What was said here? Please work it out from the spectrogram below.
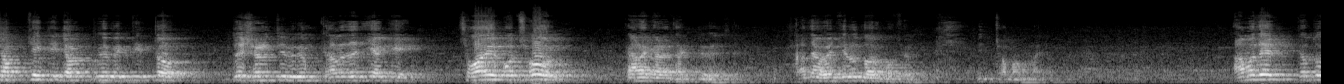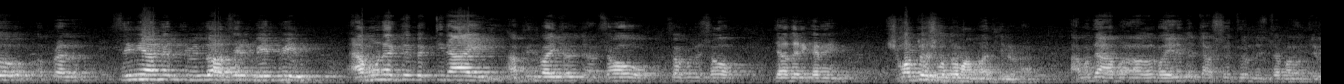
সবচেয়ে জনপ্রিয় ব্যক্তিত্ব দেশনেত্রী বেগম খালেদা জিয়াকে ছয় বছর কারাগারে থাকতে হয়েছে। সাজা হয়েছিল দশ বছর মিথ্যা মামলায়। আমাদের যত আপনার সিনিয়র নেতৃবৃন্দ আছেন, বিএনপির, এমন একজন ব্যক্তি নাই, হাফিজ ভাই সহ সকলের সহ যাদের এখানে শত শত মামলা ছিল না। আমাদের আমার বাইরে তো চারশো চল্লিশটা মামলা ছিল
